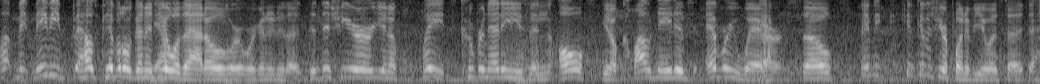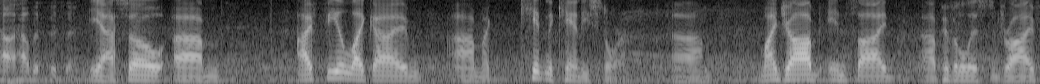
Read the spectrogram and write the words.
Uh, maybe how's Pivotal going to Yeah. deal with that? Oh, we're, we're going to do that. Th- This year, you know, wait, Kubernetes and all, you know, cloud natives everywhere. Mm-hmm. Yep. So maybe give, give us your point of view as to, to how, how this fits in. Yeah. So um, I feel like I'm I'm a kid in a candy store. Um, my job inside uh, Pivotal is to drive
